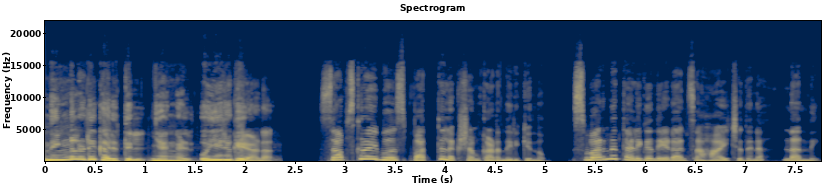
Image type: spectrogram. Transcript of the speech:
നിങ്ങളുടെ കരുത്തിൽ ഞങ്ങൾ ഉയരുകയാണ്. സബ്സ്ക്രൈബേഴ്സ് പത്ത് ലക്ഷം കടന്നിരിക്കുന്നു. സ്വർണ തളിക നേടാൻ സഹായിച്ചതിന് നന്ദി.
